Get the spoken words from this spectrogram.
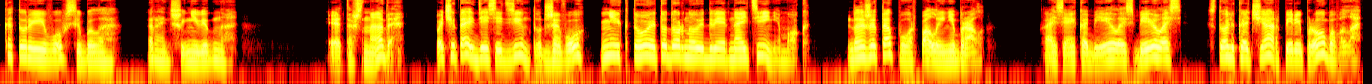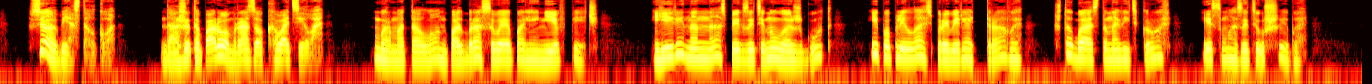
которая и вовсе была раньше не видна. Это ж надо. Почитай, десять зим тут живу, никто эту дурную дверь найти не мог. Даже топор полы не брал. Хозяйка билась, билась, Столько чар перепробовала, все без толку. Даже топором разок хватило. Бормотал он, подбрасывая поленья в печь. Ирина наспех затянула жгут и поплелась проверять травы, чтобы остановить кровь и смазать ушибы.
